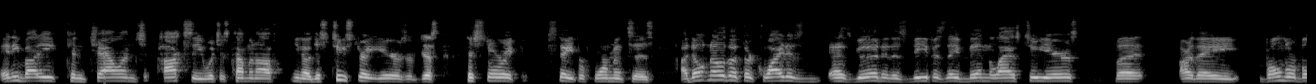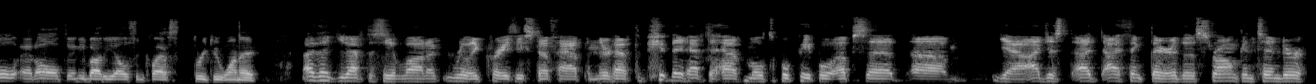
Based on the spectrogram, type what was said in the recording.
anybody can challenge Hoxie, which is coming off, you know, just two straight years of just historic state performances. I don't know that they're quite as as good and as deep as they've been the last two years, but are they vulnerable at all to anybody else in class 321A? I think you'd have to see a lot of really crazy stuff happen. There'd have to be, they'd have to have multiple people upset. Um, yeah, I just I I think they're the strong contender,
